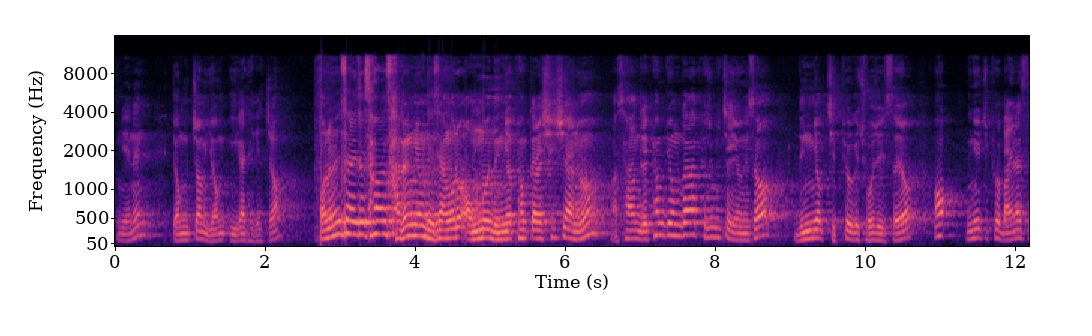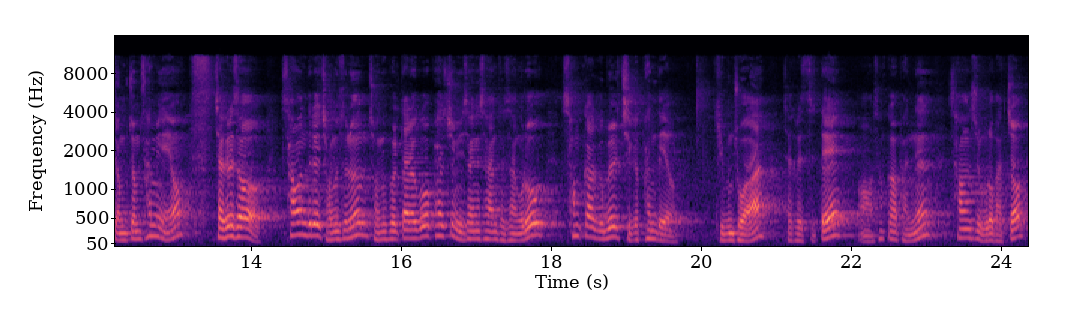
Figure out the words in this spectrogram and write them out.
그럼 얘는 0.02가 되겠죠. 어느 회사에서 사원 400명 대상으로 업무 능력 평가를 실시한 후 어, 사원들의 평균과 표준편차 이용해서 능력 지표가 주어져 있어요. 어? 능력 지표 마이너스 0.3이에요. 자, 그래서 사원들의 점수는 정규표를 따르고 80점 이상의 사원 대상으로 성과급을 지급한대요. 기분 좋아. 자, 그랬을 때 어, 성과를 받는 사원수를 물어봤죠.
